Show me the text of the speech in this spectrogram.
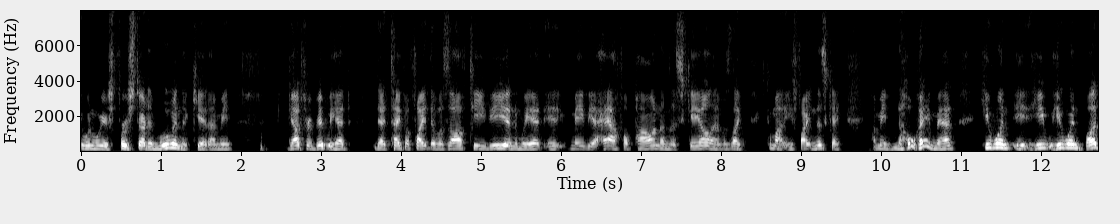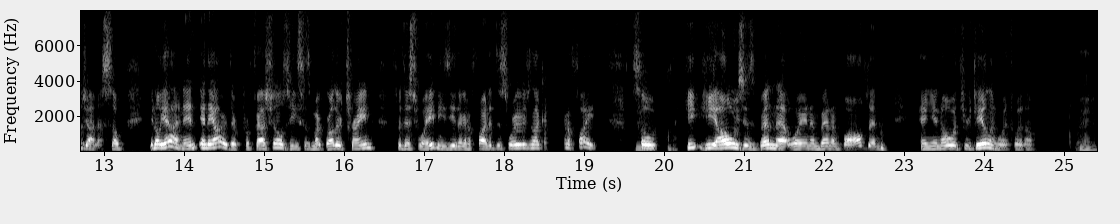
when we first started moving the kid, I mean, God forbid we had that type of fight that was off TV and we had maybe a half a pound on the scale and it was like, come on, he's fighting this guy. I mean, no way, man. He wouldn't he he, he wouldn't budge on us. So, you know, yeah, and, and they are. They're professionals. He says, My brother trained for this weight and he's either gonna fight it this way or he's not gonna fight. So mm-hmm. he he always has been that way and been involved and and you know what you're dealing with with him. Right.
